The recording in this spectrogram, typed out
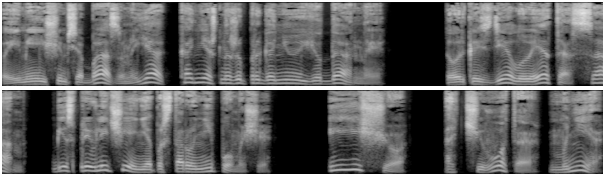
По имеющимся базам я, конечно же, прогоню ее данные. Только сделаю это сам, без привлечения посторонней помощи. И еще, от чего-то мне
